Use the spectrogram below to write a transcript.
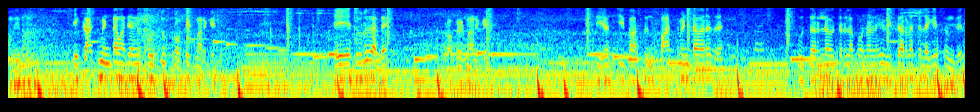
आम्ही एकाच मिनिटामध्ये आम्ही पोहोचू प्रॉफिट मार्केट हे सुरू झालं आहे profit market C S T पासून पाच मिनटावरच आहे. उतरल्या उतरल्या कोणालाही विचारलं तर लगेच समजेल.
